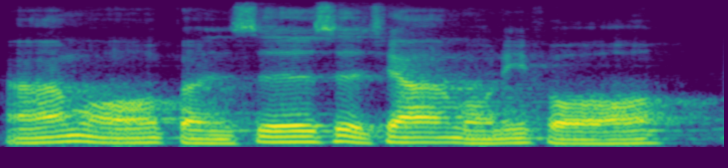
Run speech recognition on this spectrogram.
南无本师释迦牟尼佛。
